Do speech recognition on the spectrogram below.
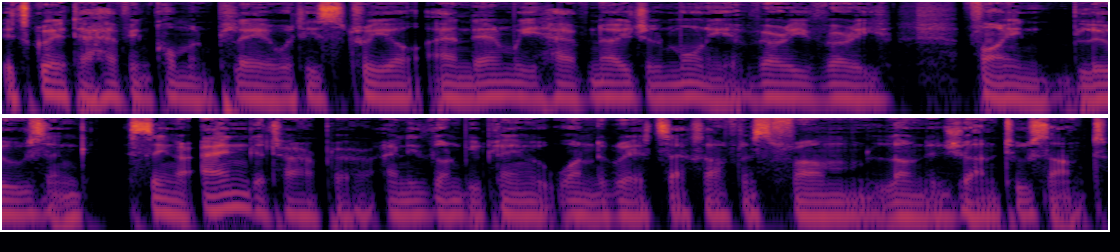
it's great to have him come and play with his trio. And then we have Nigel Mooney, a very, very fine blues and singer and guitar player, and he's going to be playing with one of the great saxophonists from London, Jean Toussaint.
